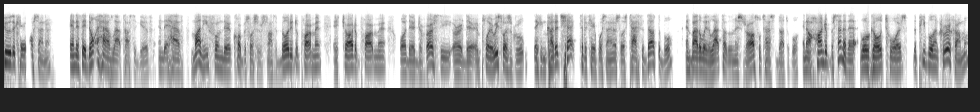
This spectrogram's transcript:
to the Kapor Center. And if they don't have laptops to give and they have money from their corporate social responsibility department, HR department, or their diversity or their employee resource group, they can cut a check to the Kapor Center so it's tax deductible. And by the way, the laptop donations are also tax deductible. And 100% of that will go towards the people in Career Karma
